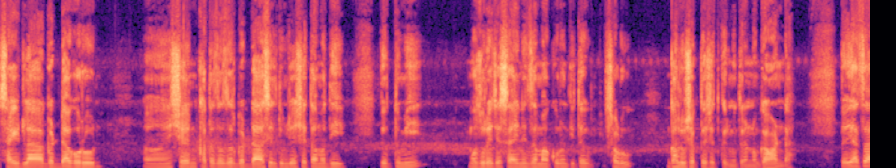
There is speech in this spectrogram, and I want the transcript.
साईडला गड्डा करून शेणखताचा जर गड्डा असेल तुमच्या शेतामध्ये तर तुम्ही मजुराच्या साहाय्याने जमा करून तिथं सडू घालू शकता शेतकरी मित्रांनो गव्हांडा. तर याचा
